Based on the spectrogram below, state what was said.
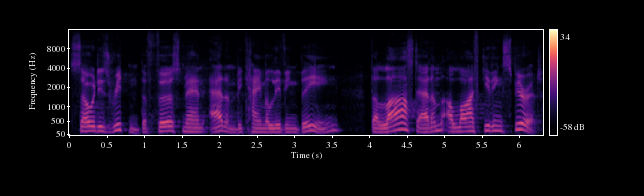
So it is written the first man, Adam, became a living being, the last Adam, a life giving spirit.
